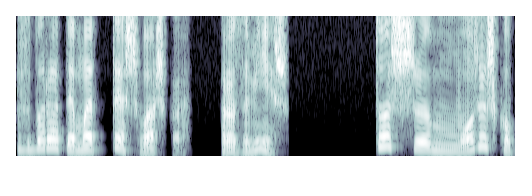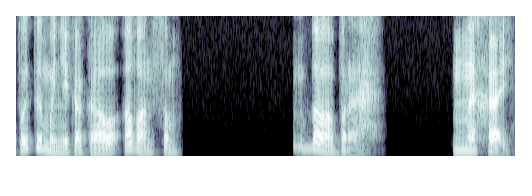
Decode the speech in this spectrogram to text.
Збирати мед теж важко, розумієш? Тож е, можеш купити мені какао авансом. Добре, нехай.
